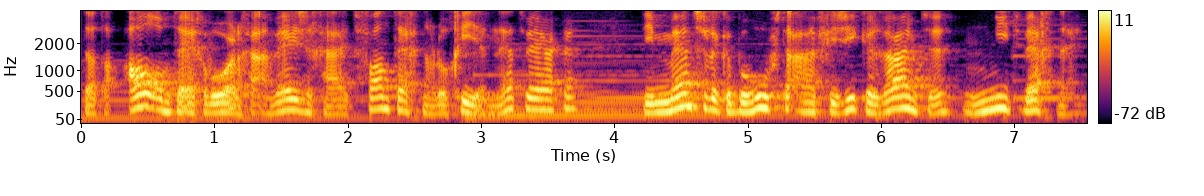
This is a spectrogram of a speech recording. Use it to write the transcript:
dat de alomtegenwoordige aanwezigheid van technologie en netwerken die menselijke behoefte aan fysieke ruimte niet wegneemt.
